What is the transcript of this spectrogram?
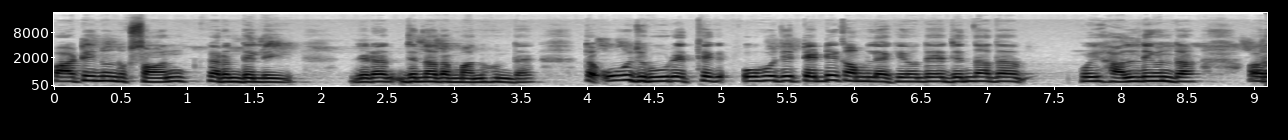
ਪਾਰਟੀ ਨੂੰ ਨੁਕਸਾਨ ਕਰਨ ਦੇ ਲਈ ਜਿਹੜਾ ਜਿਨ੍ਹਾਂ ਦਾ ਮਨ ਹੁੰਦਾ ਤਾਂ ਉਹ ਜ਼ਰੂਰ ਇੱਥੇ ਉਹੋ ਜਿਹੇ ਟੇਢੇ ਕੰਮ ਲੈ ਕੇ ਆਉਂਦੇ ਆ ਜਿਨ੍ਹਾਂ ਦਾ ਕੋਈ ਹੱਲ ਨਹੀਂ ਹੁੰਦਾ ਔਰ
